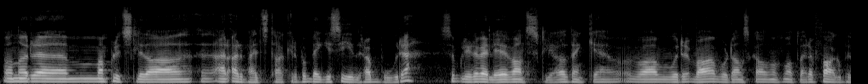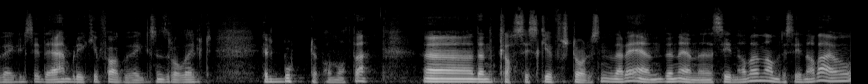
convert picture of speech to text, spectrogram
Og når uh, man plutselig da er arbeidstakere på begge sider av bordet, så blir det veldig vanskelig å tenke hva, hvor, hva, hvordan skal man på en måte være fagbevegelse i det? Blir ikke fagbevegelsens rolle helt, helt borte, på en måte? Den klassiske forståelsen. Det er det ene, den ene siden av det. Den andre siden av det er jo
